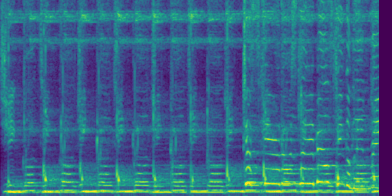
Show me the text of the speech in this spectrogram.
Jingle, jingle, jingle, jingle, jingle, jingle, jingle. Just hear those sleigh bells jingling, ring,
